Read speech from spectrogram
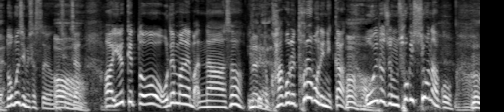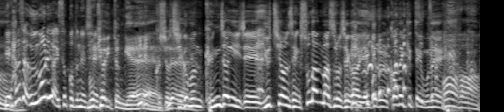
저 너무 재밌었어요. 어. 진짜. 아, 이렇게 또 오랜만에 만나서 이렇게 네네. 또 과거를 털어버리니까 어허. 오히려 좀 속이 시원하고 예, 항상 응어리가 있었거든요. 제. 묵혀 있던 게. 그렇죠. 네. 지금은 굉장히 이제 유치원생 순한 맛으로 제가 얘기를 꺼냈기 때문에 어허.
